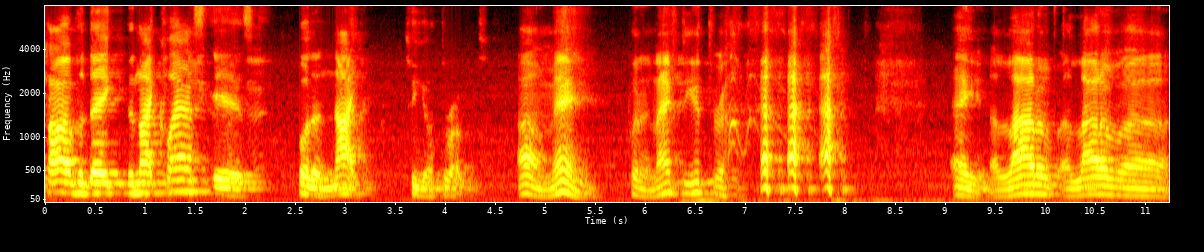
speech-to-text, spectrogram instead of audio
title of the day, the night class is "Put a Knife to Your Throat." Oh man, put a knife to your throat. hey, a lot of a lot of uh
